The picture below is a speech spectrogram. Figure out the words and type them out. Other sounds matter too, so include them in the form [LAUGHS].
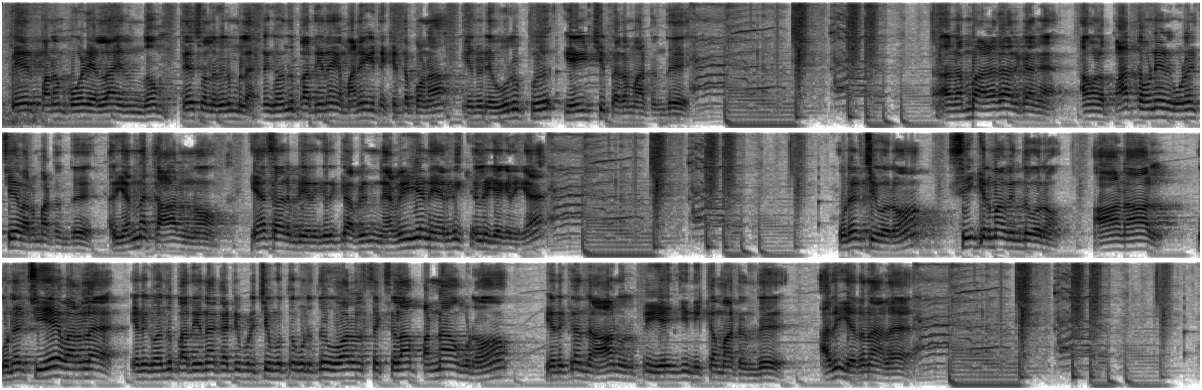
பேர் பணம் புகழ் எல்லாம் இருந்தும். பேர் சொல்ல விரும்பல. எனக்கு வந்து பாத்தீங்கன்னா என் மனைவி கிட்ட கிட்ட போனா என்னுடைய உறுப்பு எழுச்சி பெற மாட்டேங்குது ரொம்ப அழகா இருக்காங்க. அவங்கள பார்த்த உடனே எனக்கு உணர்ச்சியே வர மாட்டேங்குது அது என்ன காரணம்? ஏன் சார் இப்படி எனக்கு இருக்கு அப்படின்னு நிறைய நேர்கள் கேள்வி கேட்குறீங்க உணர்ச்சி வரும். சீக்கிரமா விந்து வரும். ஆனால் உணர்ச்சியே வரல. எனக்கு வந்து பார்த்தீங்கன்னா கட்டி பிடிச்சி முத்தம் கொடுத்து ஓரல் செக்ஸ் எல்லாம் பண்ணால் கூட எனக்கு அந்த ஆண் உறுப்பு ஏஞ்சி நிற்க மாட்டேங்குது அது எதனால்?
